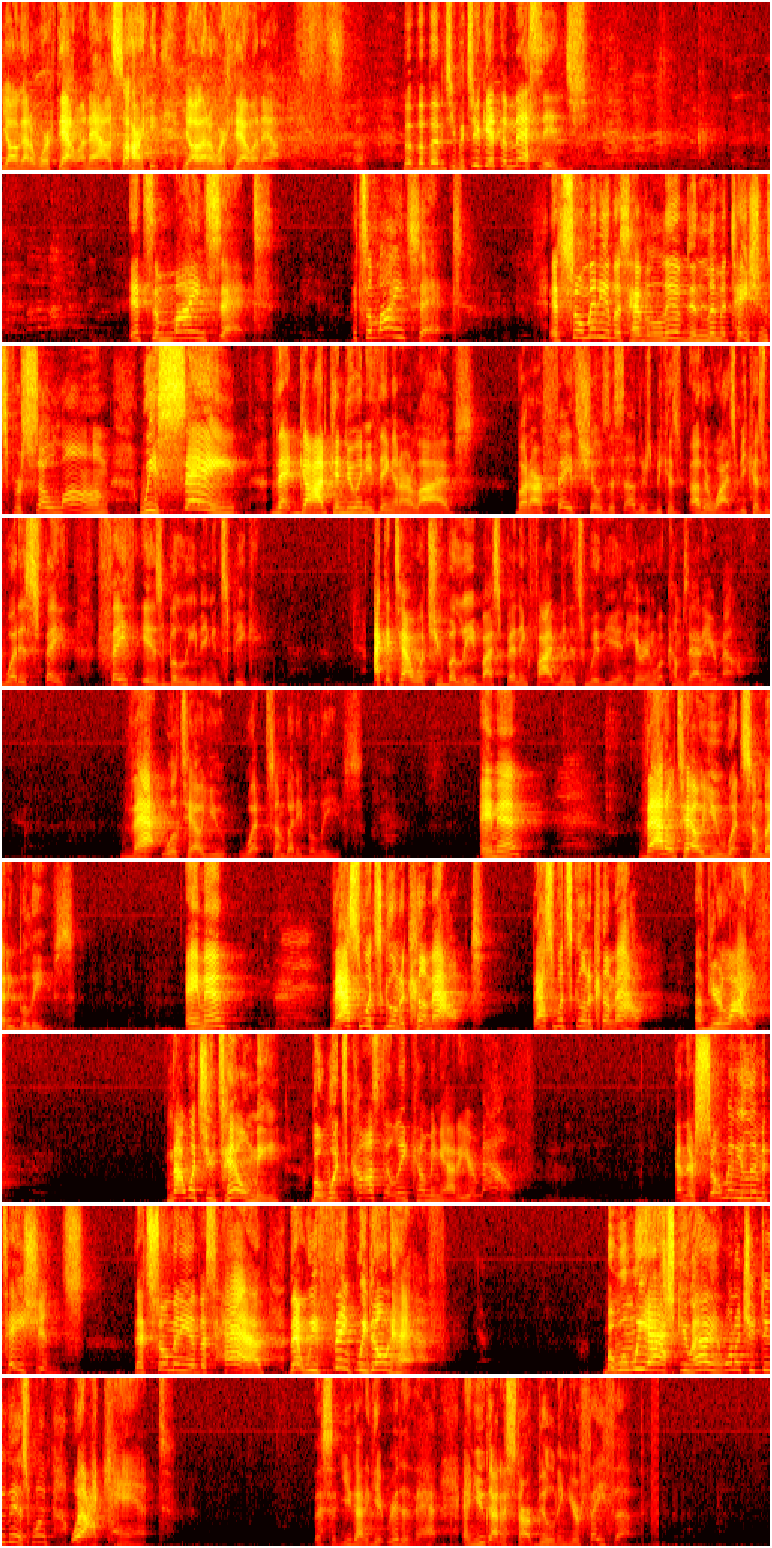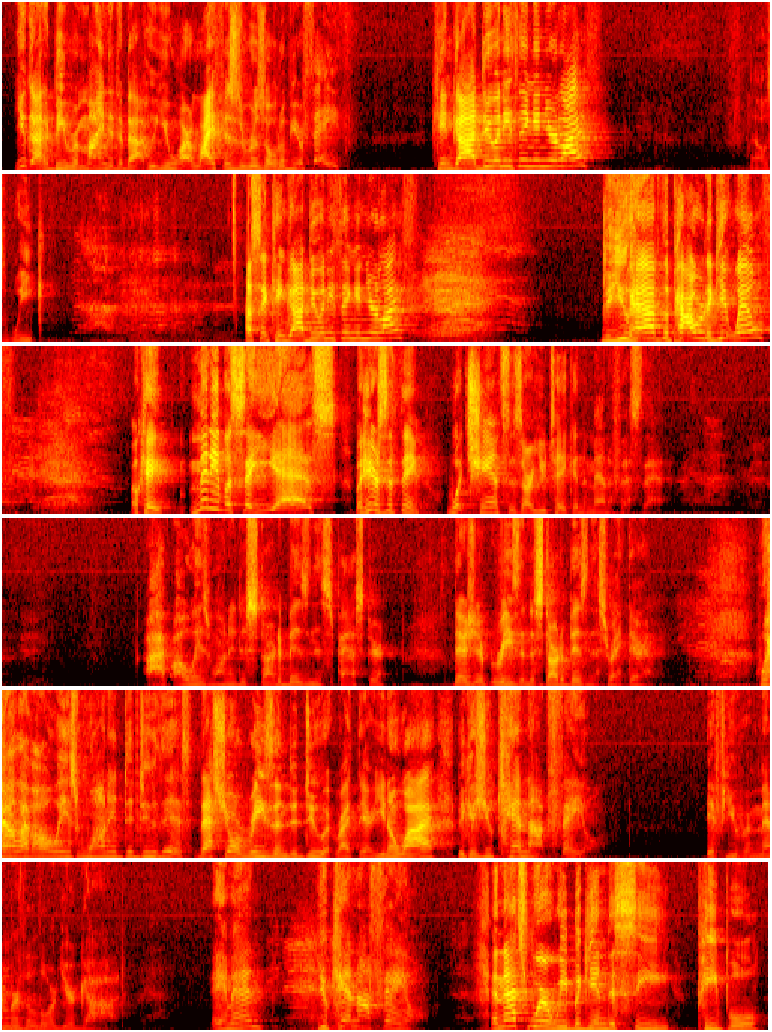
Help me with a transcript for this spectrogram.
y'all got to work that one out. Sorry. Y'all got to work that one out. But, but, but, you, but you get the message. It's a mindset. It's a mindset. And so many of us have lived in limitations for so long, we say that God can do anything in our lives, but our faith shows us others because otherwise, because what is faith? Faith is believing and speaking. I could tell what you believe by spending five minutes with you and hearing what comes out of your mouth. That will tell you what somebody believes. Amen? That'll tell you what somebody believes. Amen? That's what's going to come out. That's what's going to come out of your life. Not what you tell me, but what's constantly coming out of your mouth. And there's so many limitations that so many of us have that we think we don't have. But when we ask you, hey, why don't you do this? Well, I can't. Listen, you got to get rid of that and you got to start building your faith up. You got to be reminded about who you are. Life is the result of your faith. Can God do anything in your life? That was weak. I said, Can God do anything in your life? Do you have the power to get wealth? Okay, many of us say yes, but here's the thing what chances are you taking to manifest that? I've always wanted to start a business, Pastor. There's your reason to start a business right there. Well, I've always wanted to do this. That's your reason to do it right there. You know why? Because you cannot fail if you remember the Lord your God. Amen? Amen? You cannot fail. And that's where we begin to see people,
